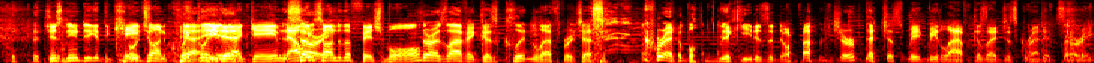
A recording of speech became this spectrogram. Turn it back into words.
Just needed to get the cage on quickly he in that game. Now he's Sorry. onto the fishbowl. Sorry, I was laughing because Clinton Lethbridge has incredible Nikita Zadorov. I'm sure that just made me laugh because I just read it. Sorry.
